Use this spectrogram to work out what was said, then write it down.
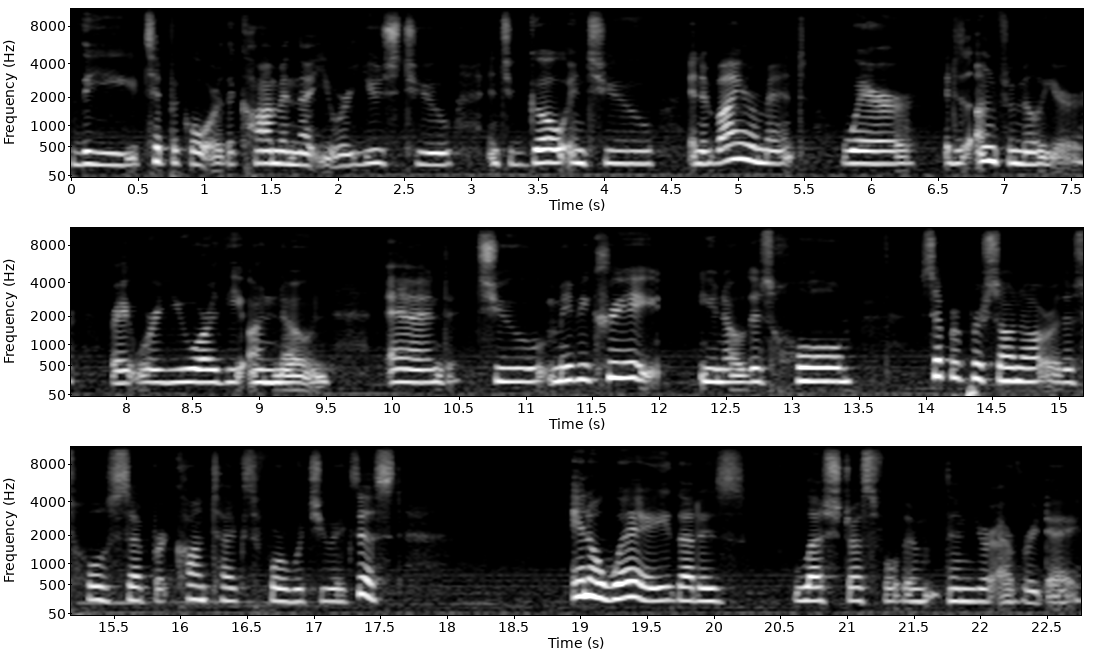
the typical or the common that you are used to and to go into an environment where it is unfamiliar, right? Where you are the unknown and to maybe create, you know, this whole separate persona or this whole separate context for which you exist in a way that is less stressful than, than your everyday.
